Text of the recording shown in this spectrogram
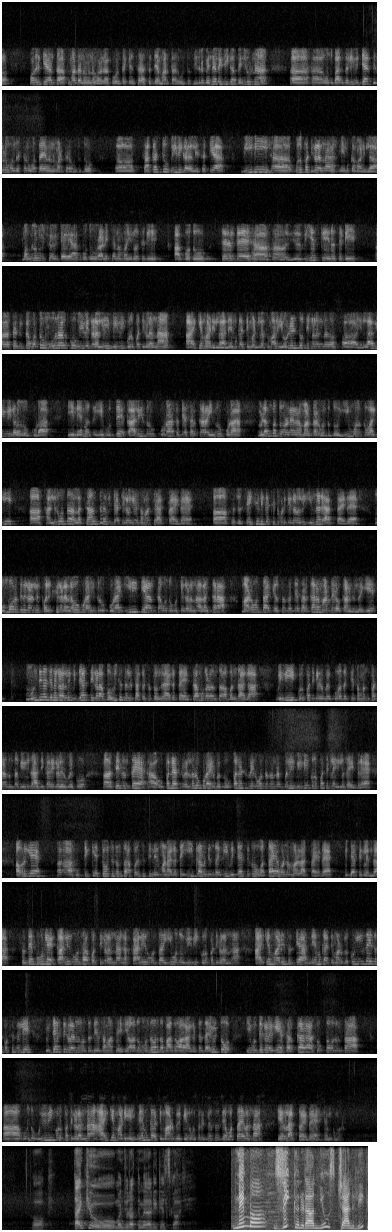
ಒಂದ್ ರೀತಿಯಾದಂತ ಅಸಮಾಧಾನವನ್ನು ಹೊರಗಾಕುವಂತ ಕೆಲಸ ಸದ್ಯ ಮಾಡ್ತಾ ಇರುವಂತದ್ದು. ಇದ್ರ ಬೆನ್ನಲ್ಲೇ ಇದೀಗ ಬೆಂಗಳೂರಿನ ಒಂದು ಭಾಗದಲ್ಲಿ ವಿದ್ಯಾರ್ಥಿಗಳು ಒಂದಷ್ಟನ್ನು ಒತ್ತಾಯವನ್ನು ಮಾಡ್ತಾ ಇರುವಂತದ್ದು. ಸಾಕಷ್ಟು ವಿವಿಗಳಲ್ಲಿ ಸದ್ಯ ವಿವಿ ಕುಲಪತಿಗಳನ್ನ ನೇಮಕ ಮಾಡಿಲ್ಲ. ಮಂಗಳೂರು ವಿಶ್ವವಿದ್ಯಾಲಯ ಆಗ್ಬೋದು, ರಾಣಿ ಚೆನ್ನಮ್ಮ ಯೂನಿವರ್ಸಿಟಿ ಆಗ್ಬೋದು, ಸೇರಿದಂತೆ ವಿ ಎಸ್ ಕೆ ಯೂನಿವರ್ಸಿಟಿ ಸೇರಿದಂತೆ ಒಟ್ಟು ಮೂರ್ನಾಲ್ಕು ವಿವಿಗಳಲ್ಲಿ ವಿವಿ ಕುಲಪತಿಗಳನ್ನ ಆಯ್ಕೆ ಮಾಡಿಲ್ಲ, ನೇಮಕಾತಿ ಮಾಡಿಲ್ಲ, ಸುಮಾರು ಏಳೆಂಟು ತಿಂಗಳಿಂದ ಎಲ್ಲಾ ವಿವಿಗಳಲ್ಲೂ ಕೂಡ ಈ ನೇಮಕ ಈ ಹುದ್ದೆ ಖಾಲಿ ಇದ್ರೂ ಕೂಡ ಸದ್ಯ ಸರ್ಕಾರ ಇನ್ನೂ ಕೂಡ ವಿಳಂಬ ಧೋರಣೆಯನ್ನ ಮಾಡ್ತಾ ಇರುವಂತದ್ದು ಈ ಮೂಲಕವಾಗಿ ಅಲ್ಲಿರುವಂತಹ ಲಕ್ಷಾಂತರ ವಿದ್ಯಾರ್ಥಿಗಳಿಗೆ ಸಮಸ್ಯೆ ಆಗ್ತಾ ಇದೆ. ಶೈಕ್ಷಣಿಕ ಚಟುವಟಿಕೆಗಳಲ್ಲಿ ಹಿನ್ನಡೆ ಆಗ್ತಾ ಇದೆ. ಮುಂಬರುವ ದಿನಗಳಲ್ಲಿ ಪರೀಕ್ಷೆಗಳೆಲ್ಲವೂ ಕೂಡ ಇದ್ರೂ ಕೂಡ ಈ ರೀತಿಯಾದಂತಹ ಒಂದು ಹುದ್ದೆಗಳನ್ನ ಅಲಂಕಾರ ಮಾಡುವಂತಹ ಕೆಲಸ ಸದ್ಯ ಸರ್ಕಾರ ಮಾಡದೇ ಇರೋ ಕಾರಣದಿಂದಾಗಿ ಮುಂದಿನ ದಿನಗಳಲ್ಲಿ ವಿದ್ಯಾರ್ಥಿಗಳ ಭವಿಷ್ಯದಲ್ಲಿ ಸಾಕಷ್ಟು ತೊಂದರೆ ಆಗುತ್ತೆ. ಎಕ್ಸಾಮ್ಗಳು ಅಂತ ಬಂದಾಗ ವಿವಿ ಕುಲಪತಿಗಳಿರ್ಬೇಕು, ಅದಕ್ಕೆ ಸಂಬಂಧಪಟ್ಟಾದಂತ ವಿವಿಧ ಅಧಿಕಾರಿಗಳಿರ್ಬೇಕು ಸೇರಿದಂತೆ ಉಪನ್ಯಾಸಕರೆಲ್ಲರೂ ಕೂಡ ಇರಬೇಕು. ಉಪನ್ಯಾಸಕರು ಇರುವಂತ ಸಂದರ್ಭದಲ್ಲಿ ವಿವಿ ಕುಲಪತಿಗಳೇ ಇಲ್ಲದೆ ಇದ್ರೆ ಅವರಿಗೆ ದಿಕ್ಕೆ ತೋಚದಂತಹ ಪರಿಸ್ಥಿತಿ ನಿರ್ಮಾಣ ಆಗುತ್ತೆ. ಈ ಕಾರಣದಿಂದಾಗಿ ವಿದ್ಯಾರ್ಥಿಗಳು ಒತ್ತಾಯವನ್ನ ಮಾಡಲಾಗ್ತಾ ಇದೆ. ವಿದ್ಯಾರ್ಥಿಗಳಿಂದ ಸದ್ಯ ಕೂಡಲೇ ಖಾಲಿ ಇರುವಂತಹ ಭರ್ತಿಗಳನ್ನ ಖಾಲಿ ಇರುವಂತಹ ಈ ಒಂದು ವಿವಿ ಕುಲಪತಿಗಳನ್ನ ಆಯ್ಕೆ ಮಾಡಿ ಸದ್ಯ ನೇಮಕಾತಿ ಮಾಡಬೇಕು. ಇಲ್ಲದೆ ಇದ್ದ ಪಕ್ಷದಲ್ಲಿ ವಿದ್ಯಾರ್ಥಿಗಳನ್ನುವಂಥದ್ದು ಏನು ಸಮಸ್ಯೆ ಇದೆಯೋ ಅದು ಮುಂದುವರೆದ ಭಾಗವಾಗುತ್ತೆ. ದಯವಿಟ್ಟು ಈ ಹುದ್ದೆಗಳಿಗೆ ಸರ್ಕಾರ ಸೂಕ್ತವಾದಂತಹ ಆ ಒಂದು ವಿವಿ ಕುಲಪತಿಗಳನ್ನ ಆಯ್ಕೆ ಮಾಡಿ ನೇಮಕಾತಿ ಮಾಡಬೇಕು ಎನ್ನುವಂತ ಸದ್ಯ ಒತ್ತಾಯವನ್ನ ಏರ್ಲಾಗ್ತಾ ಇದೆ Hemakumar okay. Thank you Manjunath ನಿಮ್ಮೆಲ್ಲ ಡೀಟೇಲ್ಸ್ಗಾಗಿ ನಿಮ್ಮ ಜಿ ಕನ್ನಡ ನ್ಯೂಸ್ ಚಾನೆಲ್ ಈಗ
